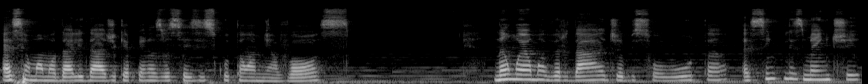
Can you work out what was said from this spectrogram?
Essa é uma modalidade que apenas vocês escutam a minha voz. Não é uma verdade absoluta, é simplesmente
